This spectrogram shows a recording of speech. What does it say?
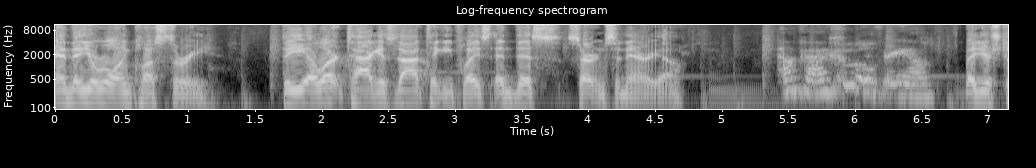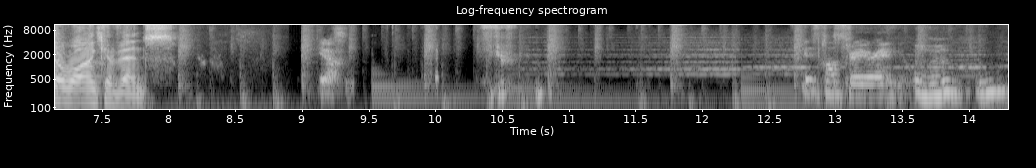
and then you're rolling plus three. The alert tag is not taking place in this certain scenario, Okay, cool for you. but you're still rolling convince. Yeah. It's plus three, right? Mm-hmm.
